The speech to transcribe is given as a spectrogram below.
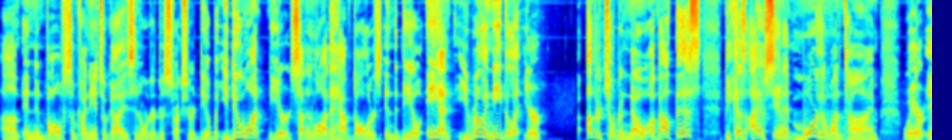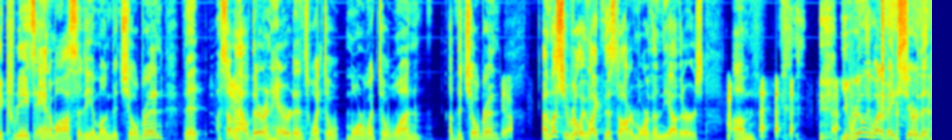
Um, and involve some financial guys in order to structure a deal. But you do want your son-in-law to have dollars in the deal, and you really need to let your other children know about this because I have seen it more than one time where it creates animosity among the children that somehow their inheritance went to more went to one of the children. Yeah. Unless you really like this daughter more than the others. Um, you really want to make sure that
